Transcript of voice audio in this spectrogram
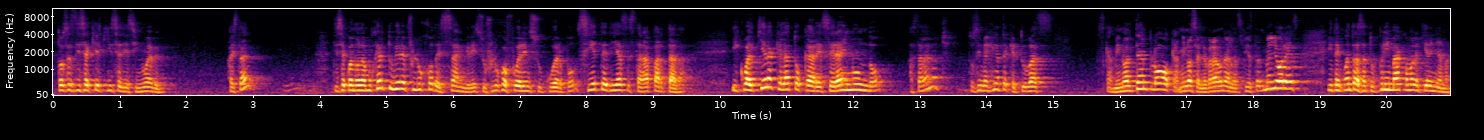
Entonces dice aquí el 15-19. Ahí está. Dice, cuando la mujer tuviere flujo de sangre y su flujo fuera en su cuerpo, siete días estará apartada y cualquiera que la tocare será inmundo hasta la noche. Entonces imagínate que tú vas pues, camino al templo o camino a celebrar una de las fiestas mayores y te encuentras a tu prima, ¿cómo le quieren llamar?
